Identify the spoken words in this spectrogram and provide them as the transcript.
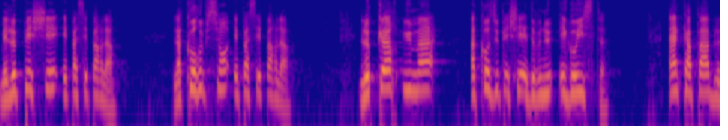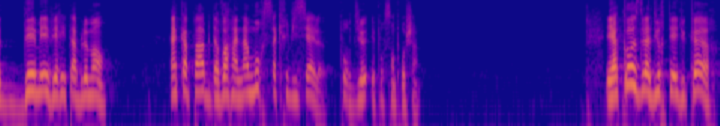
Mais le péché est passé par là. La corruption est passée par là. Le cœur humain, à cause du péché, est devenu égoïste, incapable d'aimer véritablement, incapable d'avoir un amour sacrificiel pour Dieu et pour son prochain. Et à cause de la dureté du cœur,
